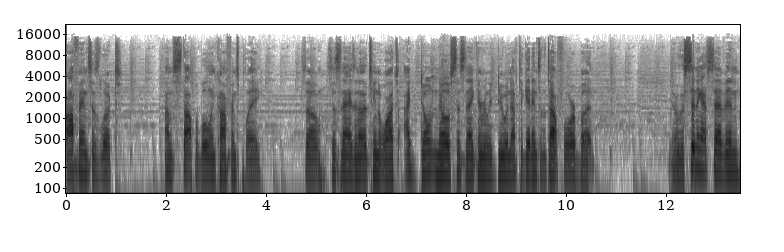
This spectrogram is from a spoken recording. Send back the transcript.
offense has looked unstoppable in conference play. So Cincinnati is another team to watch. I don't know if Cincinnati can really do enough to get into the top four, but you know they're sitting at seven.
